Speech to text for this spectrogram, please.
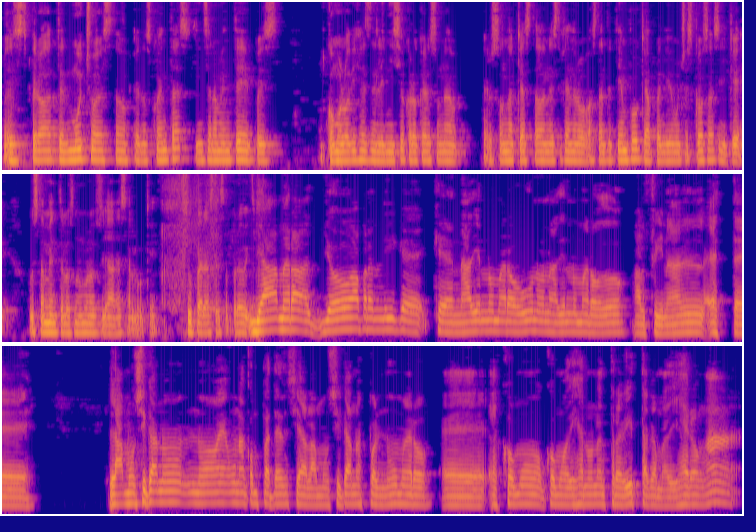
pues, espero mucho esto que nos cuentas. Sinceramente, pues como lo dije desde el inicio, creo que eres una persona que ha estado en este género bastante tiempo, que ha aprendido muchas cosas y que justamente los números ya es algo que superaste esa prueba. Ya, mira, yo aprendí que, que nadie es número uno, nadie es número dos. Al final, este, la música no, no es una competencia, la música no es por número. Eh, es como, como dije en una entrevista que me dijeron, ah,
